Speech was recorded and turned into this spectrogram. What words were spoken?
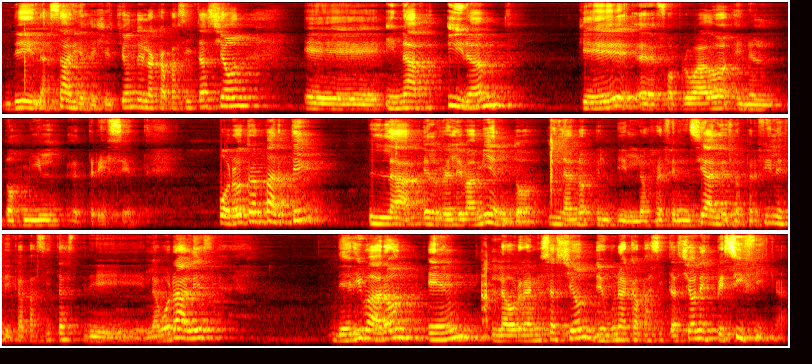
de las áreas de gestión de la capacitación eh, INAP-IRAM, que eh, fue aprobado en el 2013. Por otra parte, el relevamiento y, los referenciales, los perfiles de capacitas laborales, derivaron en la organización de una capacitación específica,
